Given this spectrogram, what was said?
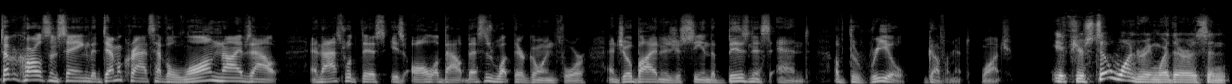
Tucker Carlson saying that Democrats have the long knives out, and that's what this is all about. This is what they're going for. And Joe Biden is just seeing the business end of the real government. Watch. If you're still wondering where there is an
